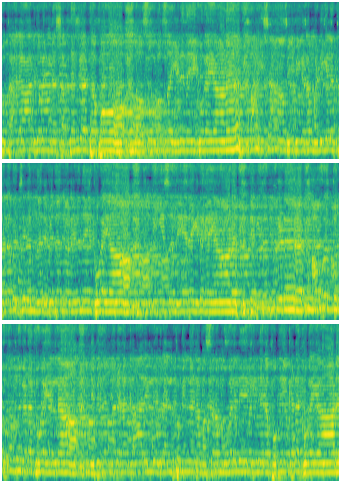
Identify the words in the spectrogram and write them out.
തആല അൻഹുവിന്റെ ശബ്ദം കേട്ടപ്പോ റസൂലുള്ള എഴുന്നേൽക്കുകയാണ്. ആയിഷ ബീബിയുടെ മടിയിൽ തല വെച്ചിരുന്ന നബിതങ്ങൾ എഴുന്നേൽക്കുകയാ. ഖമീസ് നേരെ ഇടുകയാണ്. നബിതങ്ങളുടെ ഔറത്ത് തുറന്നു കിടക്കുകയല്ല. നബിതങ്ങളുടെ വസ്ത്രം മുകളിലേക്ക് ഇങ്ങനെ പൊങ്ങി കിടക്കുകയാണ്.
